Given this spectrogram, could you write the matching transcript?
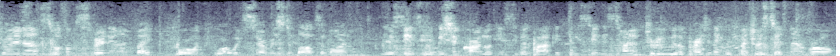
joining us. Welcome to Spirit Airline Flight 414 with service to Baltimore. Your safety information card located in seatbelt pocket. Please take this time to review the pricing and which listed in that row.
